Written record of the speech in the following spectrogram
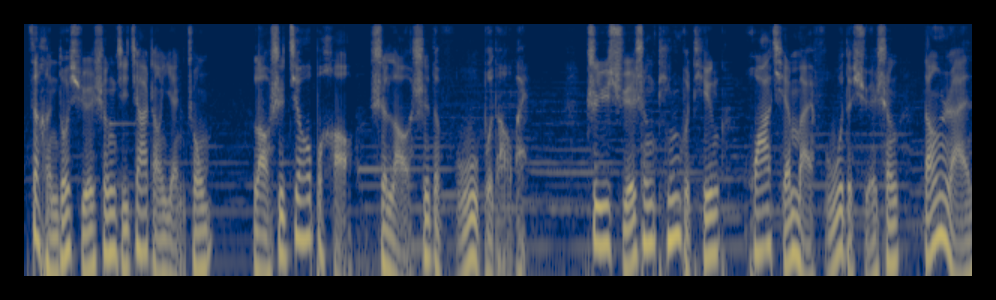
在很多学生及家长眼中，老师教不好是老师的服务不到位。至于学生听不听，花钱买服务的学生当然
